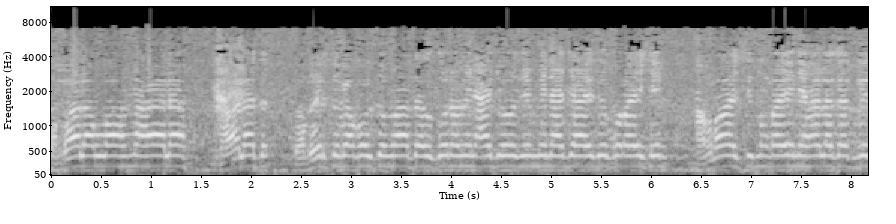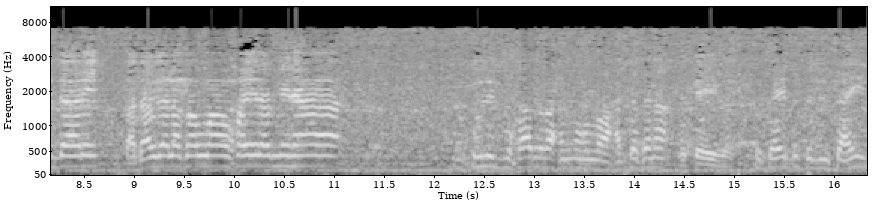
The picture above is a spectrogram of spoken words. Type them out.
فقال اللهم هاله قالت فغرت فقلت ما تذكر من عجوز من عجائز قريش؟ أمرأة غين هلكت في الدار قد أبدلك الله خيرا منها. يقول البخاري رحمه الله حدثنا قتيبة قتيبة بن سعيد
